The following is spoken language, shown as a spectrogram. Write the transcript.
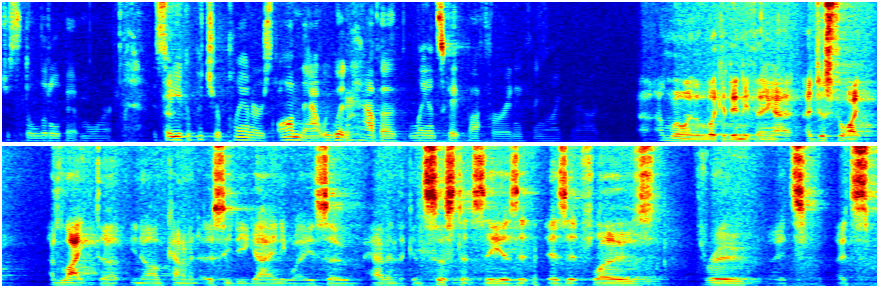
just a little bit more. So you could put your planters on that. We wouldn't have a landscape buffer or anything like that. I'm willing to look at anything. I, I just feel like I'd like to, you know, I'm kind of an OCD guy anyway, so having the consistency as it, as it flows through, it's, it's,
